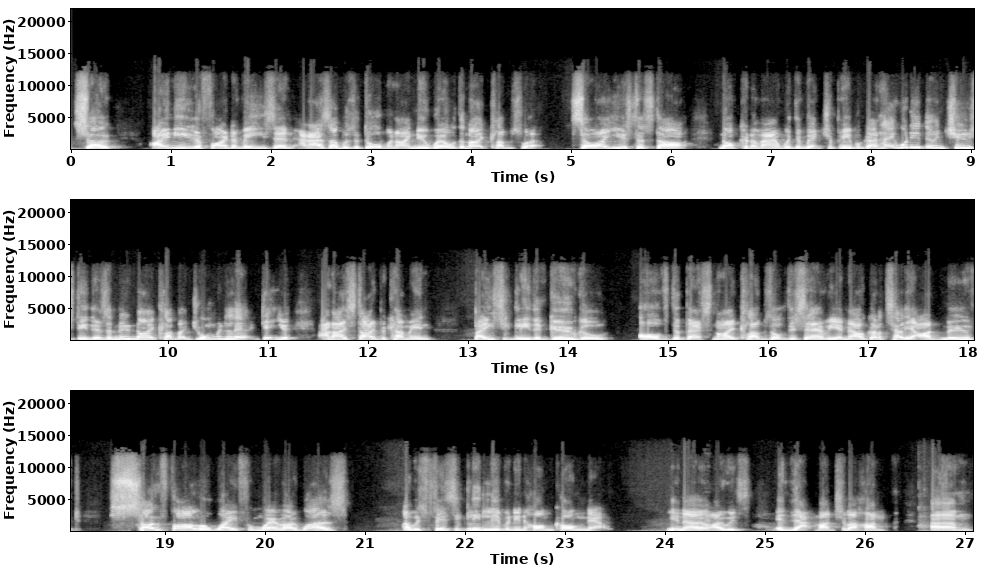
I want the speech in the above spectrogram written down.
So I needed to find a reason. And as I was a doorman, I knew where all the nightclubs were. So I used to start knocking around with the richer people going, Hey, what are you doing Tuesday? There's a new nightclub. Do you want me to get you? And I started becoming basically the Google of the best nightclubs of this area. Now, I've got to tell you, I'd moved so far away from where I was, I was physically living in Hong Kong now. You know, I was in that much of a hunt. Um,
